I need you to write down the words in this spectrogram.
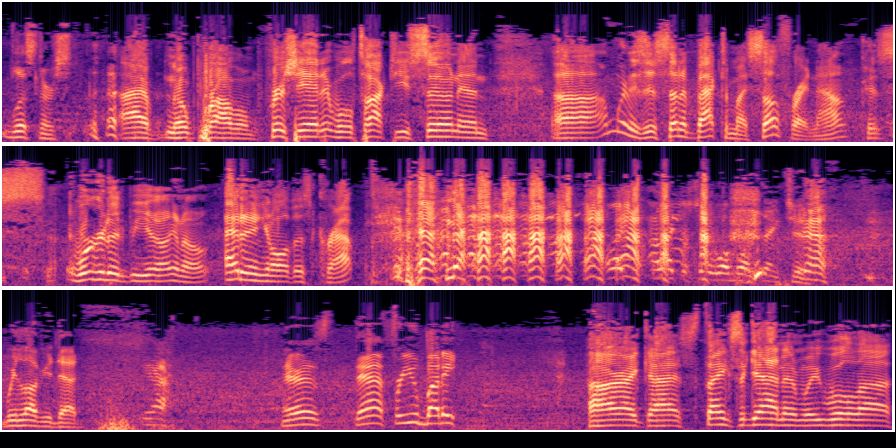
listeners. I have no problem. Appreciate it. We'll talk to you soon. And uh, I'm going to just send it back to myself right now because we're going to be, uh, you know, editing all this crap. I like, I like to say one more thing, too. We love you, Dad. yeah, there's that for you, buddy. All right, guys. Thanks again, and we will uh,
